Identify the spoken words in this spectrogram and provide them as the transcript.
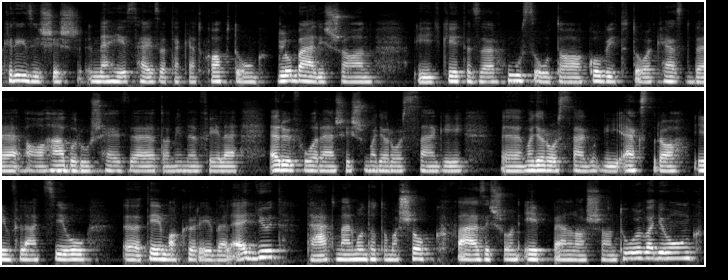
krízis és nehéz helyzeteket kaptunk globálisan, így 2020 óta, a Covid-tól kezdve a háborús helyzet, a mindenféle erőforrás és magyarországi, magyarországi extra infláció témakörével együtt, tehát már mondhatom, a sok fázison éppen lassan túl vagyunk,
